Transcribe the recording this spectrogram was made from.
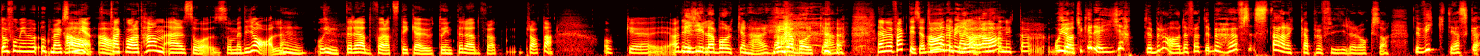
de får mer uppmärksamhet Ja, ja. tack vare att han är så, så medial Mm. och inte rädd för att sticka ut och inte rädd för att prata. Och, eh, ja, Vi gillar Borken här, heja Borken! Nej men faktiskt, jag tror Ja, att det kan jag- göra ja. lite nytta. Och jag tycker det är jättebra därför att det behövs starka profiler också. Det viktiga ska, eh,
